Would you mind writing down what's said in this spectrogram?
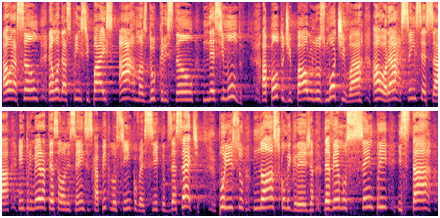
A oração é uma das principais armas do cristão nesse mundo, a ponto de Paulo nos motivar a orar sem cessar em 1 Tessalonicenses capítulo 5, versículo 17. Por isso, nós como igreja devemos sempre estar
